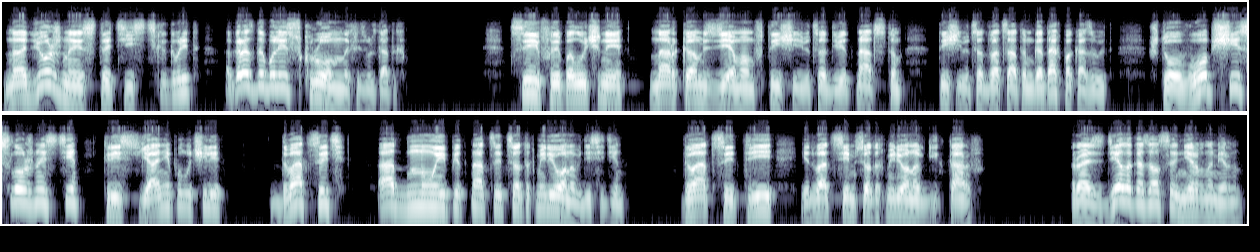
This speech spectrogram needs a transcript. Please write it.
Надежная статистика говорит о гораздо более скромных результатах. Цифры, полученные наркомземом в 1919-1920 годах и что в общей сложности крестьяне получили 21,15 миллионов десятин, 23,27 миллионов гектаров. Раздел оказался неравномерным.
